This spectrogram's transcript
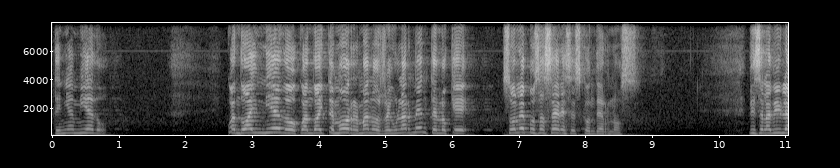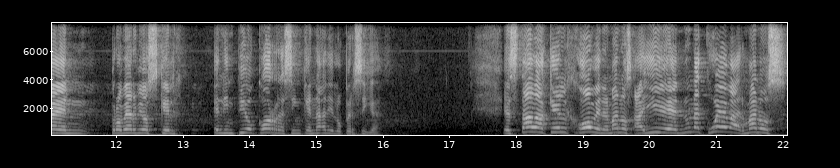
tenía miedo. Cuando hay miedo, cuando hay temor, hermanos, regularmente lo que solemos hacer es escondernos. Dice la Biblia en Proverbios que el, impío corre sin que nadie lo persiga. Estaba aquel joven, hermanos, allí en una cueva, hermanos,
